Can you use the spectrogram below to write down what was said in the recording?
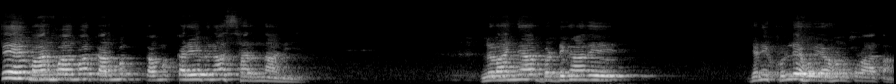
ਤੇ ਇਹ ਮਨ ਮਾਰਮਾ ਕਰਮ, ਕੰਮ ਕਰੇ ਬਿਨਾ ਸਰਨਾ ਨਹੀਂ ਲੜਾਈਆਂ ਵੱਡੀਆਂ ਦੇ ਜਣੇ ਖੁੱਲੇ ਹੋਇਆ ਹੁਣ ਪੁਰਾ ਤਾਂ।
